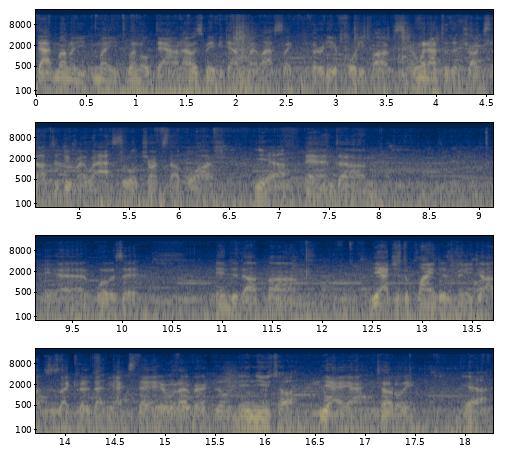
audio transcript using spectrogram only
that money money dwindled down. I was maybe down to my last like thirty or forty bucks. I went out to the truck stop to do my last little truck stop wash, Yeah. and um, yeah, what was it? Ended up, um, yeah, just applying to as many jobs as I could that next day or whatever. In Utah. Yeah, yeah, totally. Yeah.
